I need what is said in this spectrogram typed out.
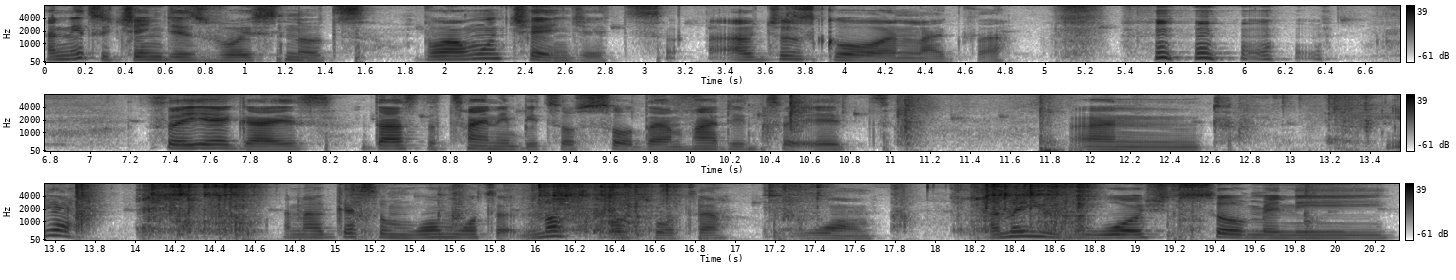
I need to change this voice note but I won't change it. I'll just go on like that so yeah guys that's the tiny bit of salt that i'm adding to it. And yeah. And i'll get some warm water not hot water warm. I know you've watched so many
